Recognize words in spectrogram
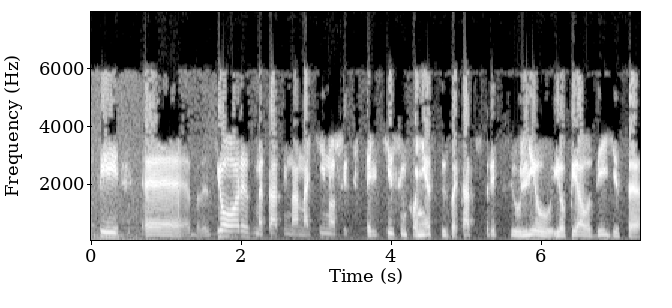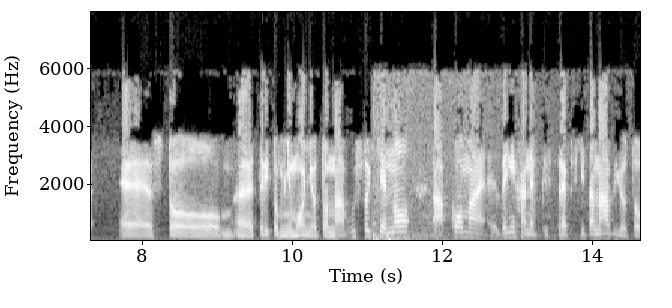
ότι ε, δύο ώρες μετά την ανακοίνωση της τελικής συμφωνίας της 13ης Ιουλίου, η οποία οδήγησε ε, στο ε, τρίτο μνημόνιο τον Αύγουστο και ενώ ακόμα δεν είχαν επιστρέψει και ήταν άδειο το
